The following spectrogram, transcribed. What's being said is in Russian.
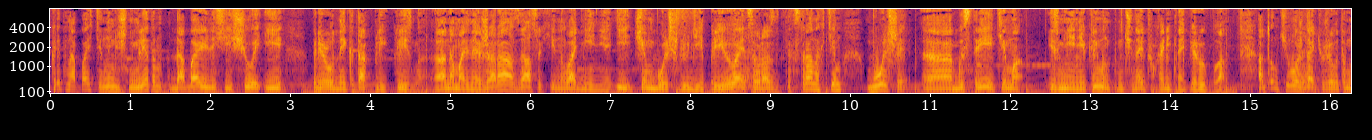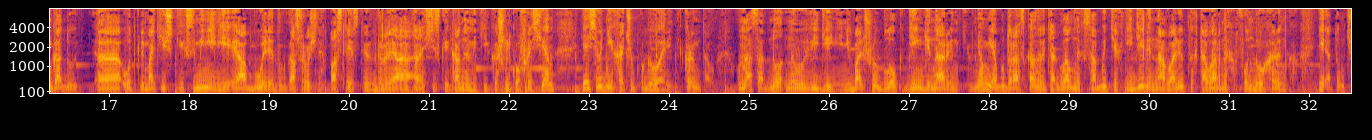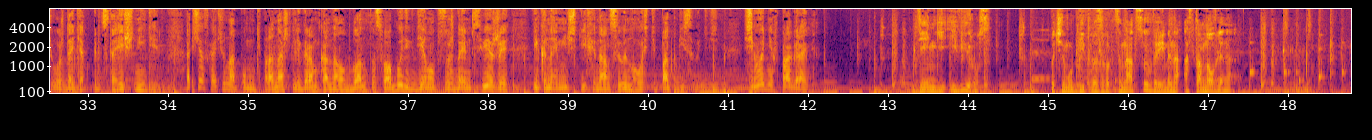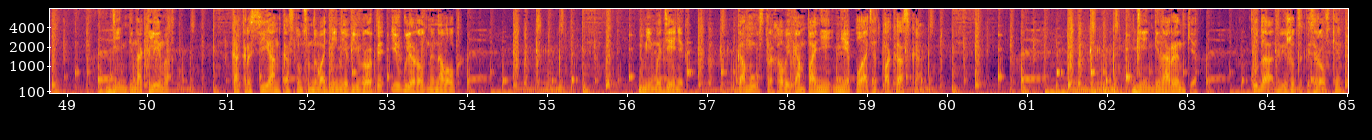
К этой напасти нынешним летом добавились еще и природные катаклизмы. Аномальная жара, засухи и наводнения. И чем больше людей прививается в развитых странах, тем больше, э, быстрее тема изменение климата начинает выходить на первый план. О том, чего ждать уже в этом году э, от климатических изменений и о более долгосрочных последствиях для российской экономики и кошельков россиян, я сегодня и хочу поговорить. Кроме того, у нас одно нововведение, небольшой блок «Деньги на рынке». В нем я буду рассказывать о главных событиях недели на валютных, товарных и фондовых рынках и о том, чего ждать от предстоящей недели. А сейчас хочу напомнить про наш телеграм-канал «Блант на свободе», где мы обсуждаем свежие экономические и финансовые новости. Подписывайтесь. Сегодня в программе – деньги и вирус. Почему битва за вакцинацию временно остановлена? Деньги на климат. Как россиян коснутся наводнения в Европе и углеродный налог. Мимо денег. Кому страховые компании не платят по каско? Деньги на рынке. Куда движутся котировки?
